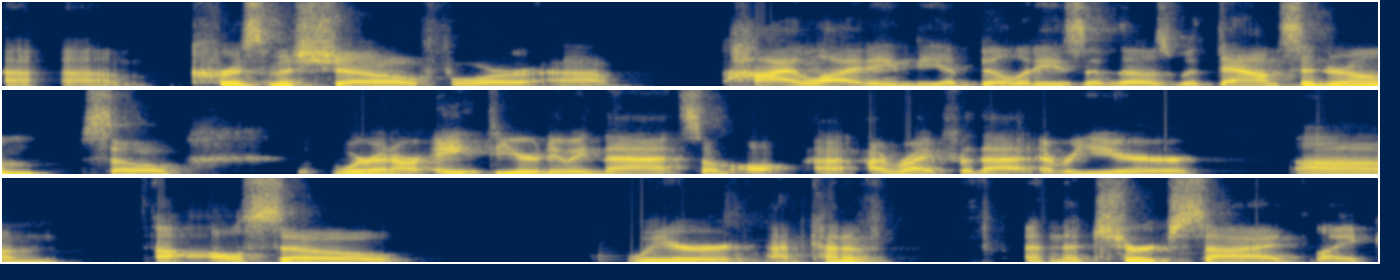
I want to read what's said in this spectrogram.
uh, um, Christmas show for um, highlighting the abilities of those with Down syndrome. So we're in our eighth year doing that. So all, I, I write for that every year. Um, uh, also, we're I'm kind of on the church side, like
